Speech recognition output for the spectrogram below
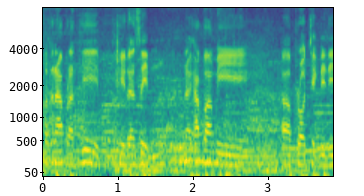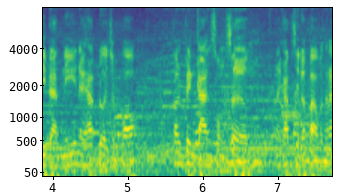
พัฒนาประทีปคีตศิลป์นะครับว่ามีเอ่อโปรเจกต์ดี ๆ แบบนี้นะครับ โดยเฉพาะก็เป็นการส่งเสริม นะครับศิลปะวัฒน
